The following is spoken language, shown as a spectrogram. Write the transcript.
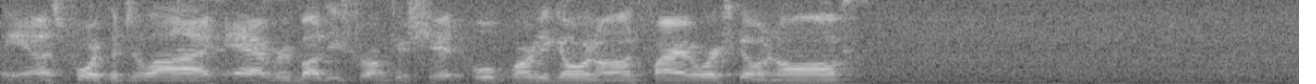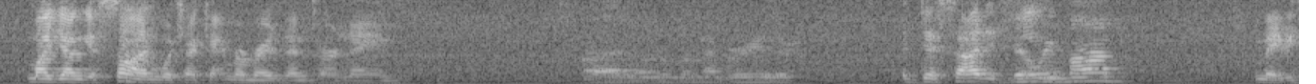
You know, it's 4th of July. Everybody's drunk as shit. Pool party going on. Fireworks going off. My youngest son, which I can't remember his intern name, I don't remember either. Decided he Billy Bob? Maybe.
